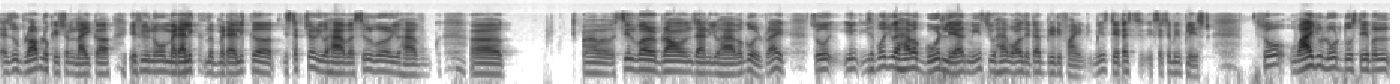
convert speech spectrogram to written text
Azure blob location like uh, if you know metallic metallic uh, structure you have a silver you have uh, silver, bronze, and you have a gold, right? So in suppose you have a gold layer means you have all data predefined, means data structure being placed. So why you load those table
